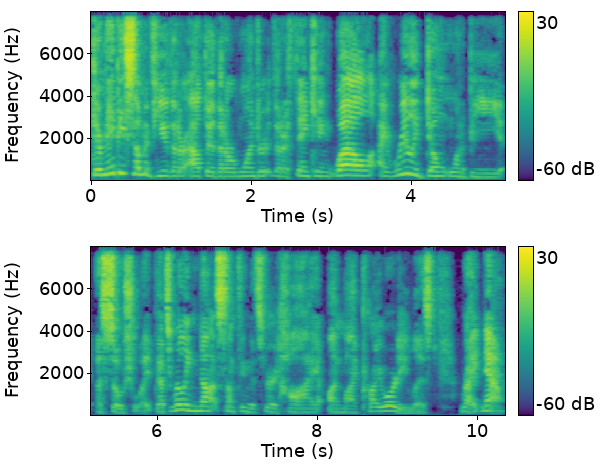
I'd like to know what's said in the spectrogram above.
there may be some of you that are out there that are wonder that are thinking, well, I really don't want to be a socialite. That's really not something that's very high on my priority list right now.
